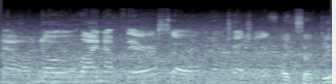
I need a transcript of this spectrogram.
Now, no line up there, so no treasure. exactly.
